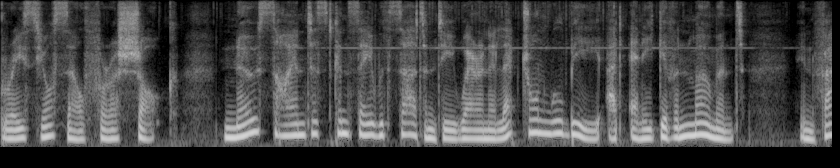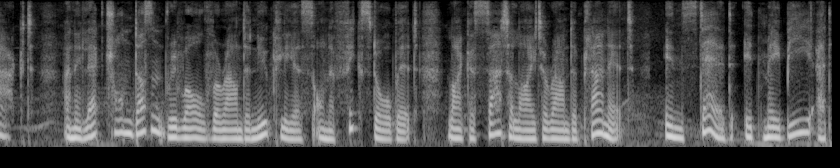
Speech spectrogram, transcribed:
brace yourself for a shock. No scientist can say with certainty where an electron will be at any given moment. In fact, an electron doesn't revolve around a nucleus on a fixed orbit like a satellite around a planet. Instead, it may be at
